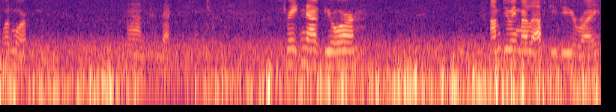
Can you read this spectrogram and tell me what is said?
One more. And come back to center. Straighten out your, I'm doing my left, you do your right.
